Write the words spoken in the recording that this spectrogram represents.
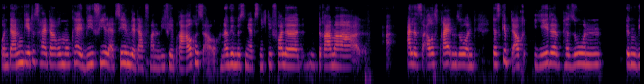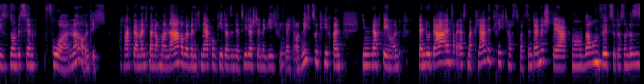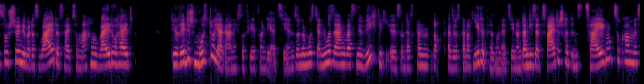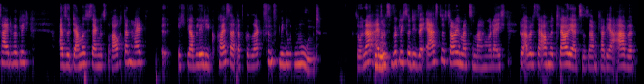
Und dann geht es halt darum, okay, wie viel erzählen wir davon? Wie viel braucht es auch? Ne? Wir müssen jetzt nicht die volle Drama alles ausbreiten so und das gibt auch jede Person irgendwie so ein bisschen vor. Ne? Und ich hake dann manchmal nochmal nach, aber wenn ich merke, okay, da sind jetzt Widerstände, gehe ich vielleicht auch nicht zu tief rein, je nachdem. Und wenn du da einfach erstmal klar gekriegt hast, was sind deine Stärken, warum willst du das? Und das ist so schön, über das Why das halt zu machen, weil du halt theoretisch musst du ja gar nicht so viel von dir erzählen, sondern du musst ja nur sagen, was mir wichtig ist. Und das kann doch, also das kann doch jede Person erzählen. Und dann dieser zweite Schritt ins Zeigen zu kommen, ist halt wirklich, also da muss ich sagen, das braucht dann halt, äh, ich glaube, Lilly Käuser hat das gesagt, fünf Minuten Mut. So, ne? Also mhm. es ist wirklich so diese erste Story mal zu machen. Oder ich, du arbeitest ja auch mit Claudia zusammen, Claudia Awe.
